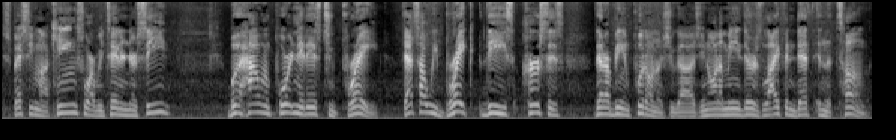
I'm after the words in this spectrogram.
especially my kings who are retaining their seed, but how important it is to pray. That's how we break these curses that are being put on us, you guys. You know what I mean? There's life and death in the tongue.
